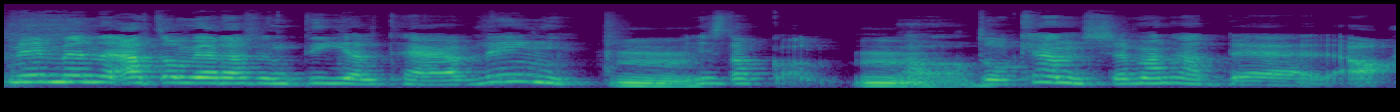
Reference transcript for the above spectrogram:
Nej men att om vi hade haft en deltävling Mm. i Stockholm, Mm. Då kanske man hade, ja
